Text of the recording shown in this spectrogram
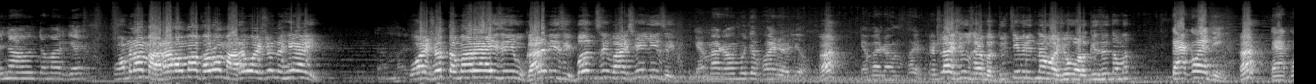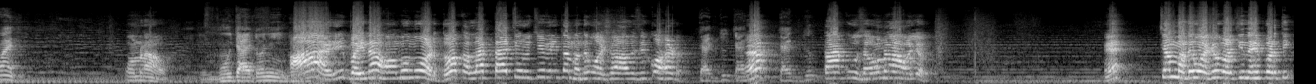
એ ના આવું તમારે ઘેર. હમણાં મારા હોમાં ફરો મારે ઓછો નહીં આવી. વાશો તમારે આવી છે ઉઘાડવી છે બંધ છે વાસેલી છે. તમારે હું તો ફર્યો હા? તમારે હું ફર્યો. એટલે શું છે બધું કેવી રીતના વાશો વળગી છે તમે ટાંકવાથી હા? ટાંકવાથી હમણાં આવો. હું જાતો નહીં. હા હરીભાઈ ના હોમું હું અડધો કલાક તાચી રૂચી રીતના મને ઓછો આવે છે કોહડ તાકું છે હમણાં આવો લ્યો. હે? ચમ મને ઓછો વળતી નહીં પડતી?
